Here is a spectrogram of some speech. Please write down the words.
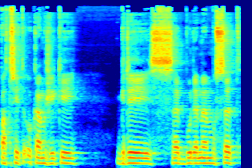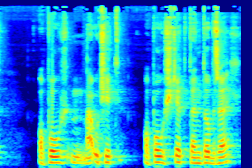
patřit okamžiky, kdy se budeme muset opou- naučit opouštět tento břeh,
